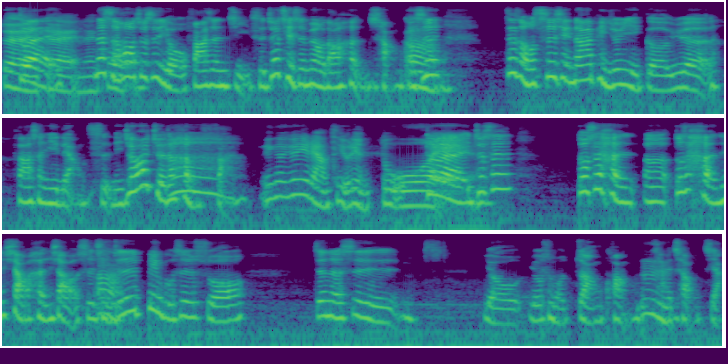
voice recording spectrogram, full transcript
对对对，没那时候就是有发生几次，就其实没有到很长，可是嗯这种事情大概平均一个月发生一两次，你就会觉得很烦。一个月一两次有点多对，欸，就是都是很呃都是很小很小的事情，嗯就是并不是说真的是有有什么状况嗯才吵架。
